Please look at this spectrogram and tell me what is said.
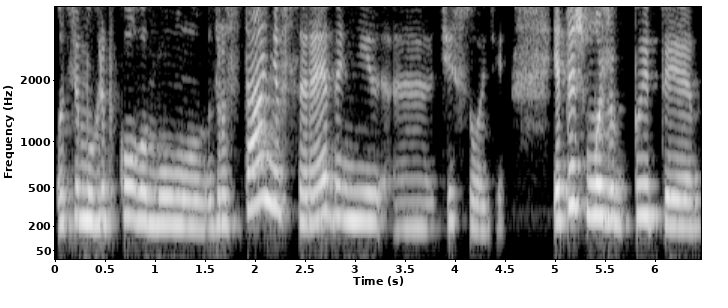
оцьому грибковому зростанню всередині е, цій соді. Я теж можу пити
